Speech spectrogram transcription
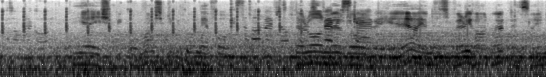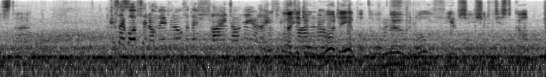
Because I want to go. Yeah, you should be going. Why should you be going there for? Because they've all moved over. They're It's all very moved scary. over. Yeah, I understand. It's very hard work. This I understand. Because like, what if they're not moving over? They're flying down here like. well, 50 you mile don't an know, hour. do you? But they were moving over for you, so you should have just gone.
